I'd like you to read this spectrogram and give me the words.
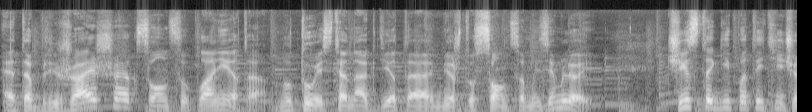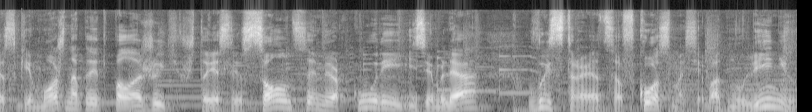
Это ближайшая к Солнцу планета, ну то есть она где-то между Солнцем и Землей. Чисто гипотетически можно предположить, что если Солнце, Меркурий и Земля выстроятся в космосе в одну линию,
